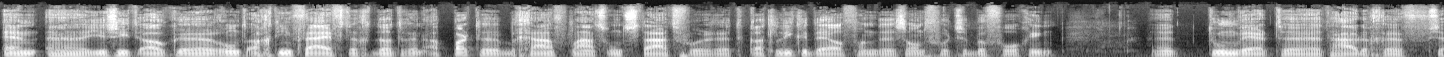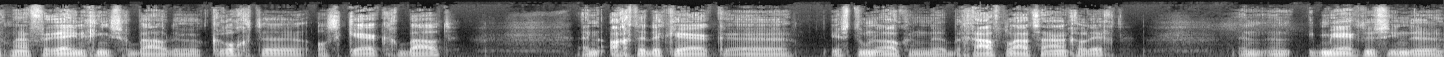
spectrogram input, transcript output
En uh, je ziet ook uh, rond 1850 dat er een aparte begraafplaats ontstaat voor het katholieke deel van de Zandvoortse bevolking. Uh, toen werd het huidige zeg maar, verenigingsgebouw de Krocht als kerk gebouwd. En achter de kerk is toen ook een begraafplaats aangelegd. En, ik merk dus in de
